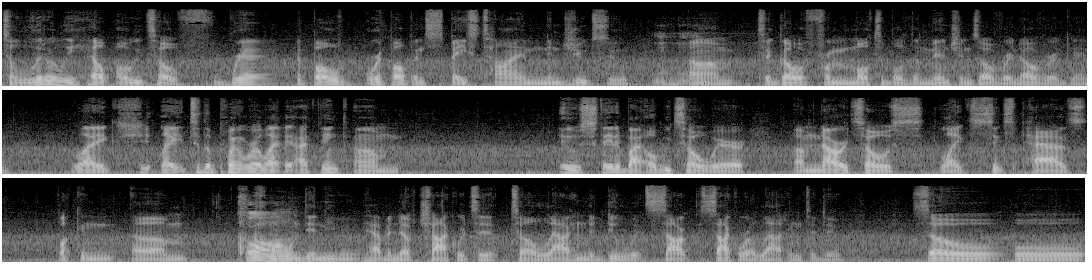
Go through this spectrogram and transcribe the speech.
to literally help Obito rip o- rip open space time ninjutsu Mhm. um to go from multiple dimensions over and over again like she like to the point where like i think um it was stated by obito where um naruto's like six paths fucking um clone, Clone. didn't even have enough chakra to to allow him to do what Sa- sakura allowed him to do so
